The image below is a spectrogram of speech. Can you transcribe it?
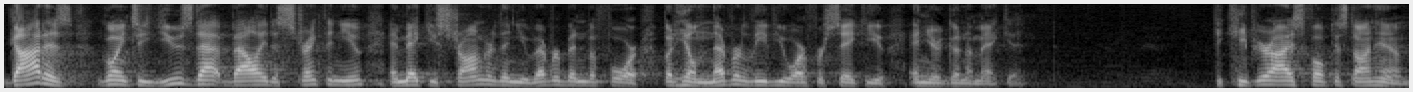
God is going to use that valley to strengthen you and make you stronger than you've ever been before, but He'll never leave you or forsake you, and you're going to make it. To keep your eyes focused on Him.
